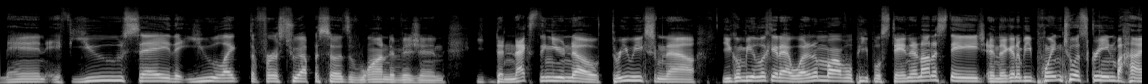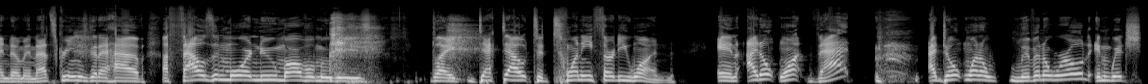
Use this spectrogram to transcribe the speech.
man, if you say that you like the first two episodes of WandaVision, the next thing you know, three weeks from now, you're going to be looking at one of the Marvel people standing on a stage and they're going to be pointing to a screen behind them. And that screen is going to have a thousand more new Marvel movies like decked out to 2031. And I don't want that. I don't want to live in a world in which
